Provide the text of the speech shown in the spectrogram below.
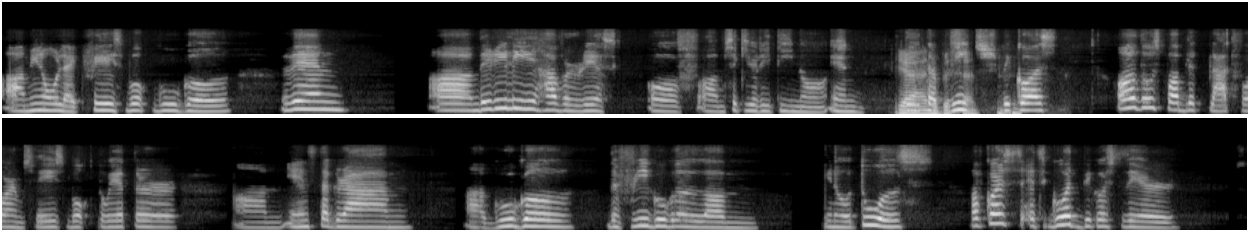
um, you know, like Facebook, Google, then um, they really have a risk of um, security, no, and yeah data 100% breach Mhm. because all those public platforms, Facebook, Twitter, um, Instagram, uh, Google, the free Google, um, you know, tools. Of course, it's good because they're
